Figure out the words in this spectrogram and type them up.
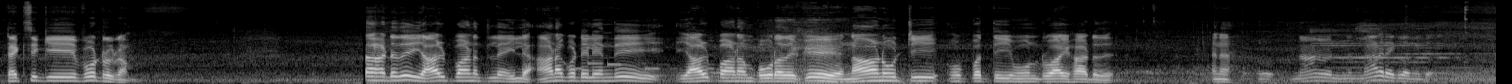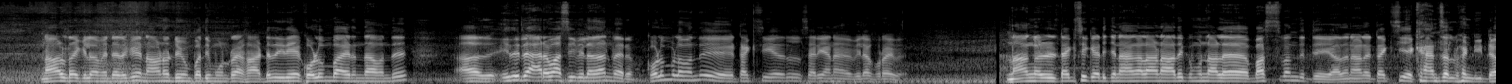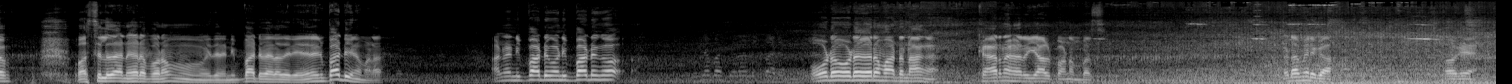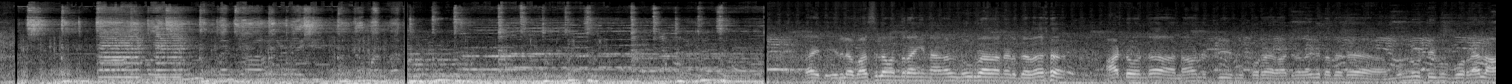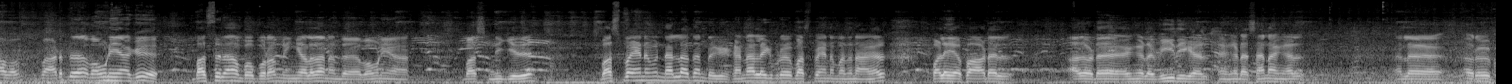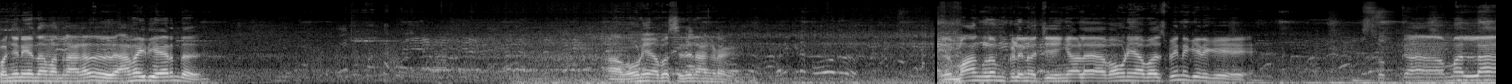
டாக்ஸிக்கு போட்டிருக்கிறோம். காட்டுது யாழ்ப்பாணத்தில் இல்லை ஆனக்கோட்டையிலேருந்து யாழ்ப்பாணம் போகிறதுக்கு நானூற்றி முப்பத்தி மூணு ரூபாய் காட்டுது என்ன நாலரை கிலோமீட்டர் நாலரை கிலோமீட்டருக்கு நானூற்றி முப்பத்தி மூணு ரூபாய் காட்டுது இதே கொழும்பா இருந்தால் வந்து அது இதில் அரைவாசி விலை தான் வரும். கொழும்பில் வந்து டாக்ஸிகள் சரியான விலை குறைவு. நாங்கள் டாக்ஸிக்கு அடிச்சு ஆனால் அதுக்கு முன்னால் பஸ் வந்துட்டு. அதனால் டாக்ஸியை கேன்சல் பண்ணிட்டோம். பஸ்ஸில் தான் நேர போகிறோம் இதில் நிப்பாட்டு வேறு தெரியாது. நிப்பாட்டு மேடம் அண்ணா நிப்பாட்டுங்க நிப்பாட்டுங்க. ஓட ஓட ஏற மாட்டோம் நாங்கள் காரணகர் யாழ்ப்பாணம் பஸ் இடமே இருக்கா? ஓகே ரைட் இதில் பஸ்ஸில் வந்துடுறாங்க நாங்கள் நூறுரூவா தான் எடுத்ததை. ஆட்டோ வந்தா நானூற்றி முப்பது ரூபாய் காட்டினது கிட்டத்தட்ட முந்நூற்றி முப்பது ரூபாய் லாபம். இப்போ அடுத்த வவுனியாவுக்கு பஸ்ஸு தான் போக போகிறோம் இங்கால தான் அந்த வவுனியா பஸ் நிற்கிது பஸ் பயணமும் நல்லா தான் இருக்குது கண்ணாலைக்கு பிறகு பஸ் பயணம் வந்து நாங்கள் பழைய பாடல் அதோட எங்களோட வீதிகள் எங்களோட சனங்கள் நல்ல ஒரு கொஞ்ச நேரம் தான் வந்தாங்க அமைதியாக இருந்தது. ஆ வவுனியா பஸ் இது நாங்கள் இது மாங்குளம் கிளிநொச்சி இங்கால வவுனியா பஸ் பின்னுக்கு இருக்கு. சுக்காமல்லா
